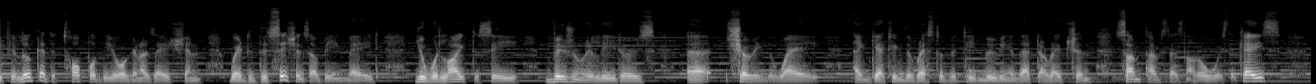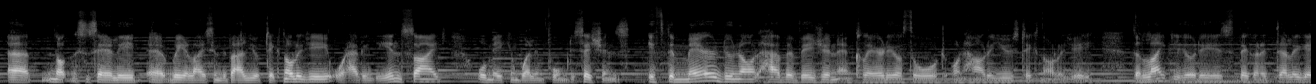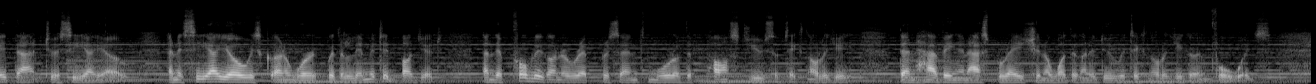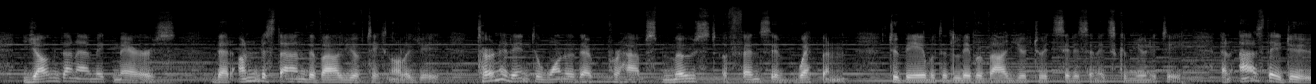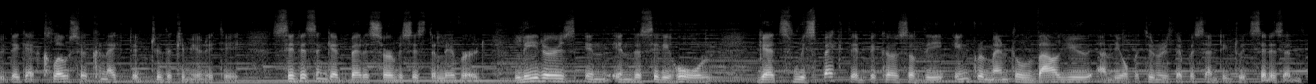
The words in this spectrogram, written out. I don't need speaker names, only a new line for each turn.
if you look at the top of the organization where the decisions are being made, you would like to see visionary leaders uh, showing the way and getting the rest of the team moving in that direction. Sometimes that's not always the case, uh, not necessarily uh, realizing the value of technology or having the insight or making well-informed decisions. If the mayor do not have a vision and clarity of thought on how to use technology, the likelihood is they're going to delegate that to a CIO. And a CIO is going to work with a limited budget and they're probably going to represent more of the past use of technology than having an aspiration of what they're going to do with technology going forwards. Young dynamic mayors that understand the value of technology turn it into one of their perhaps most offensive weapon to be able to deliver value to its citizen, its community. And as they do, they get closer connected to the community. Citizens get better services delivered. Leaders in, in the city hall gets respected because of the incremental value and the opportunities they're presenting to its citizens.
